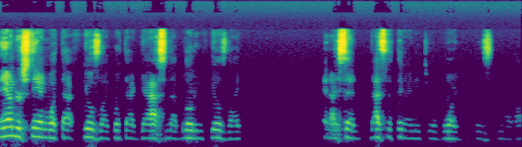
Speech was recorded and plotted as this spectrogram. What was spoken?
they understand what that feels like, what that gas and that bloating feels like. And I said, that's the thing I need to avoid because you know,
